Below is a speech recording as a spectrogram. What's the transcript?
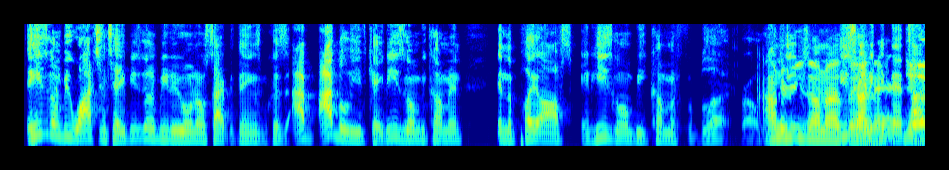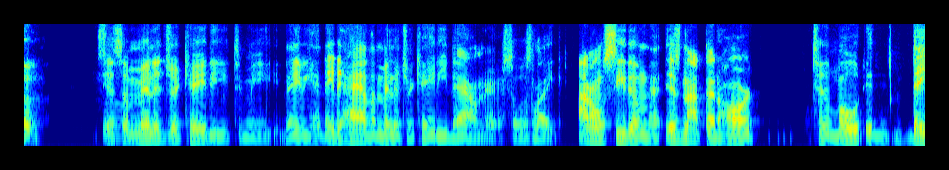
he's going to be watching tape. He's going to be doing those type of things because I, I believe KD's going to be coming in the playoffs and he's going to be coming for blood, bro. the only He- reason I'm not he's saying trying to that, get that Yep. title. So. It's a miniature KD to me. They they have a miniature KD down there, so it's like I don't see them. It's not that hard to mold. They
